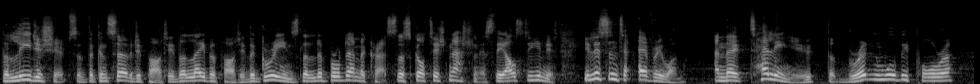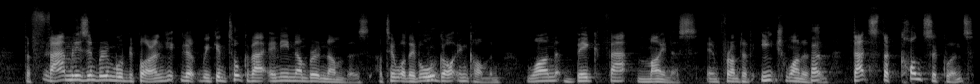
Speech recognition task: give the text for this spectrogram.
the leaderships of the Conservative Party, the Labour Party, the Greens, the Liberal Democrats, the Scottish Nationalists, the Ulster Unionists. You listen to everyone, and they're telling you that Britain will be poorer, The families in Britain will be poorer. And you, look, we can talk about any number of numbers. I'll tell you what they've all got in common. One big fat minus in front of each one of But- them. That's the consequence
